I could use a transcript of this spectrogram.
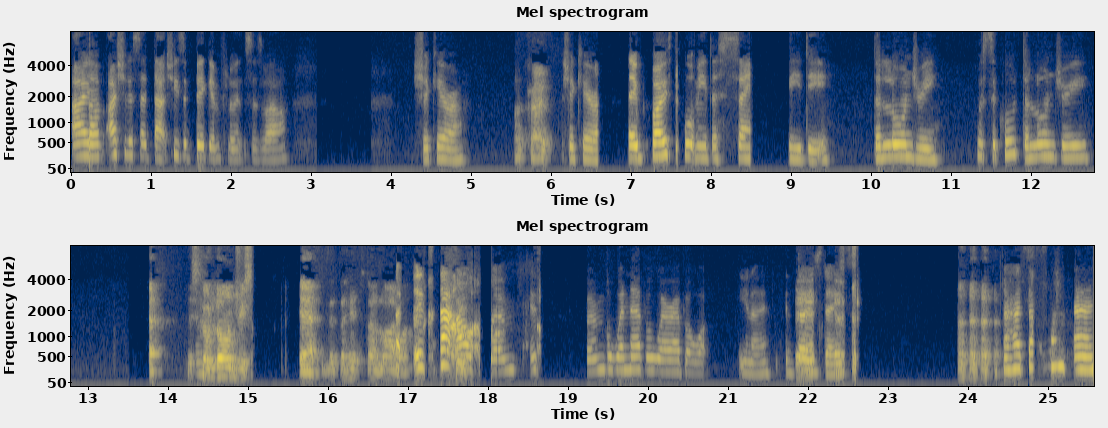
I love, I should have said that. She's a big influence as well. Shakira. okay. Shakira. They both bought me the same CD. The Laundry. What's it called? The Laundry. Yeah. It's called Laundry. Yeah. It the hips don't lie one? It's that album. It's that album, but whenever, wherever, what you know, Yeah. those days. I had that one and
